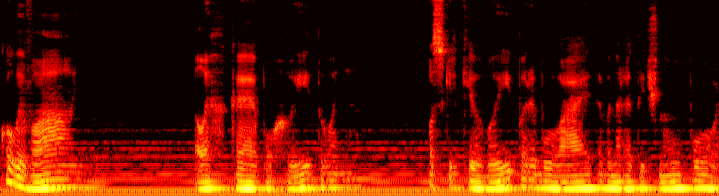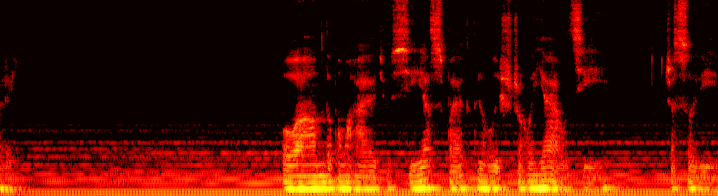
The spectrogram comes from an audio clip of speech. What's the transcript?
коливання, легке похитування оскільки ви перебуваєте в енергетичному полі. Вам допомагають усі аспекти вищого я у цій часовій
